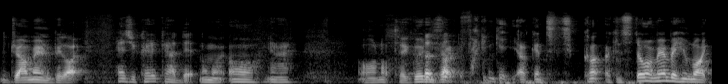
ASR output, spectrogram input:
the drum room and be like, how's your credit card debt? And I'm like, oh, you know, oh, not too good. He's like, fucking get, I can, I can still remember him like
